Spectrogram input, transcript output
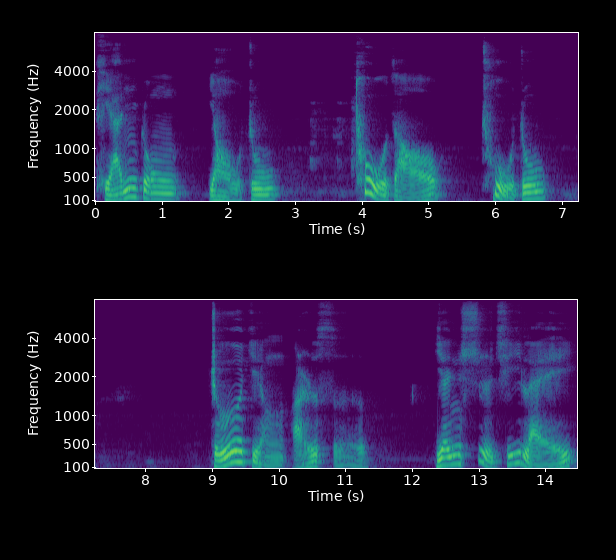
田中有猪，兔走，触猪，折颈而死。因释其累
